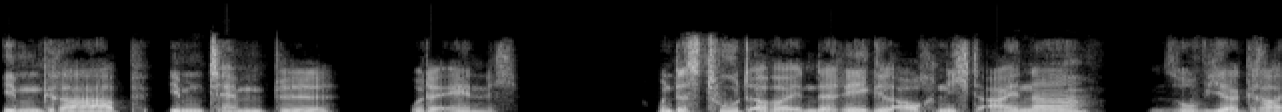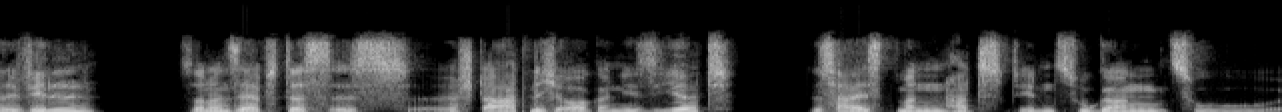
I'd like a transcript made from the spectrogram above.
Im Grab, im Tempel oder ähnlich. Und das tut aber in der Regel auch nicht einer, so wie er gerade will, sondern selbst das ist äh, staatlich organisiert. Das heißt, man hat den Zugang zu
